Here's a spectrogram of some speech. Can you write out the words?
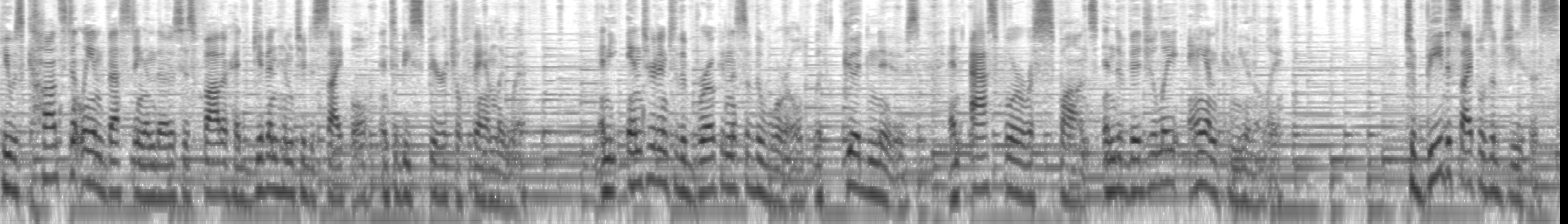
He was constantly investing in those his Father had given him to disciple and to be spiritual family with and he entered into the brokenness of the world with good news and asked for a response individually and communally. To be disciples of Jesus,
